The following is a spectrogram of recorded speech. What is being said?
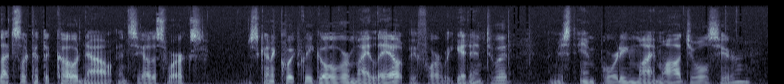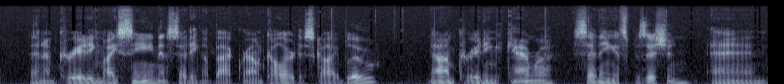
Let's look at the code now and see how this works. I'm just going to quickly go over my layout before we get into it. I'm just importing my modules here. Then I'm creating my scene and setting a background color to sky blue. Now I'm creating a camera, setting its position and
